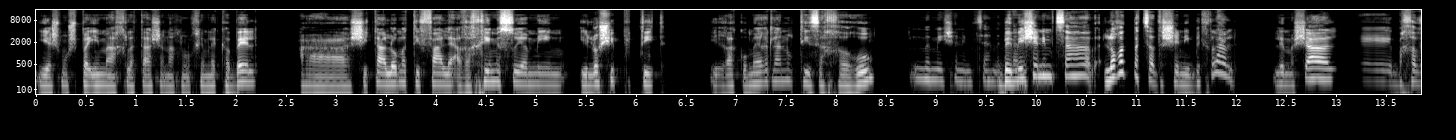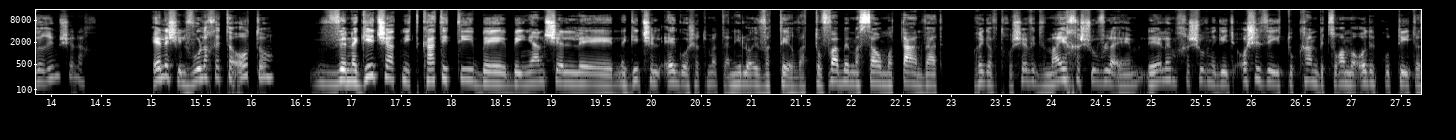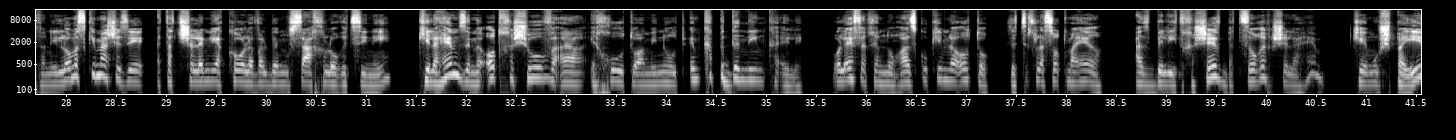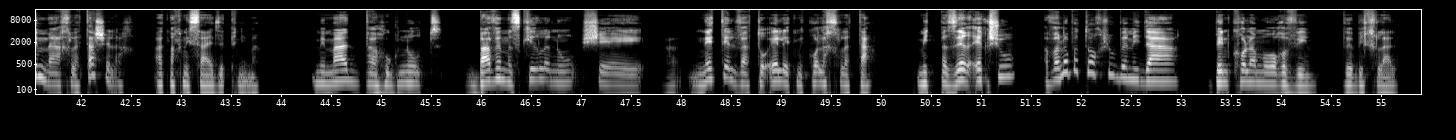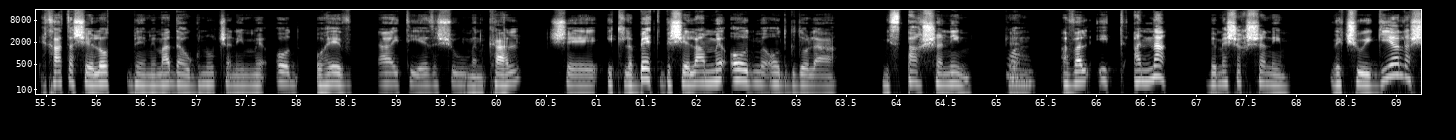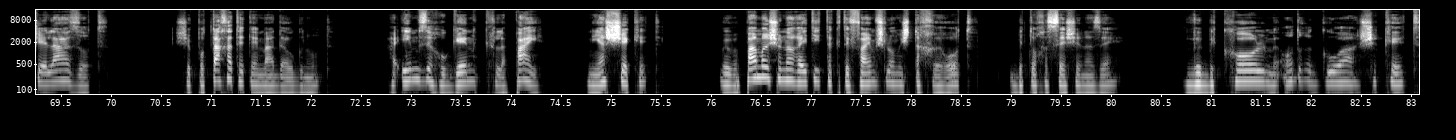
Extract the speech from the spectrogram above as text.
יש מושפעים מההחלטה שאנחנו הולכים לקבל. השיטה לא מטיפה לערכים מסוימים, היא לא שיפוטית, היא רק אומרת לנו, תיזכרו. במי שנמצא בצד במי שנמצא, לא רק בצד השני, בכלל. למשל, אה, בחברים שלך. אלה שילבו לך את האוטו, ונגיד שאת נתקעת איתי בעניין של, אה, נגיד של אגו, שאת אומרת, אני לא אוותר, ואת טובה במשא ומתן, ואת... רגע, ואת חושבת, ומה יהיה חשוב להם? יהיה להם חשוב, נגיד, או שזה יתוקן בצורה מאוד איכותית, אז אני לא מסכימה שזה, אתה תשלם לי הכל, אבל במוסך לא רציני, כי להם זה מאוד חשוב, האיכות או האמינות, הם קפדנים כאלה. או להפך, הם נורא זקוקים לאוטו, זה צריך לעשות מהר. אז בלהתחשב בצורך שלהם, כי הם מושפעים מההחלטה שלך, את מכניסה את זה פנימה. ממד ההוגנות בא ומזכיר לנו שהנטל והתועלת מכל החלטה מתפזר איכשהו, אבל לא בטוח שהוא במידה בין כל המעורבים ובכלל. אחת השאלות בממד ההוגנות שאני מאוד אוהב, היה איתי איזשהו מנכ"ל שהתלבט בשאלה מאוד מאוד גדולה, מספר שנים, כן? אבל התענה במשך שנים. וכשהוא הגיע לשאלה הזאת, שפותחת את ממד ההוגנות, האם זה הוגן כלפיי? נהיה שקט, ובפעם הראשונה ראיתי את הכתפיים שלו משתחררות בתוך הסשן הזה, ובקול מאוד רגוע, שקט,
